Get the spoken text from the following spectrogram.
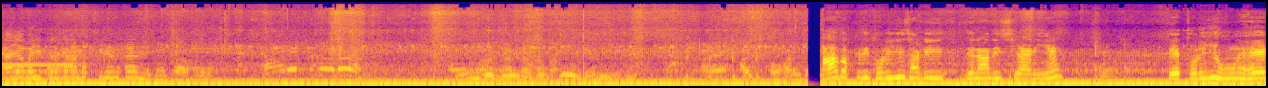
ਆ ਜਾ ਬਈ ਇੱਧਰ ਕਰਾਂ ਬੱਕਰੀਆਂ ਦਿਖਾ ਦੇ ਦੋ ਚਾਰ ਹੋਰ ਆਹ ਬੱਕਰੀ ਥੋੜੀ ਜੀ ਸਾਡੀ ਦਿਨਾਂ ਦੀ ਸਿਆਣੀ ਹੈ। ਤੇ ਥੋੜੀ ਜੀ ਹੁਣ ਇਹ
